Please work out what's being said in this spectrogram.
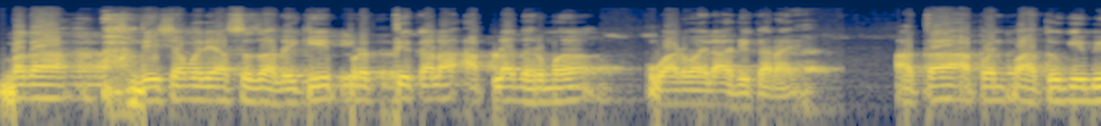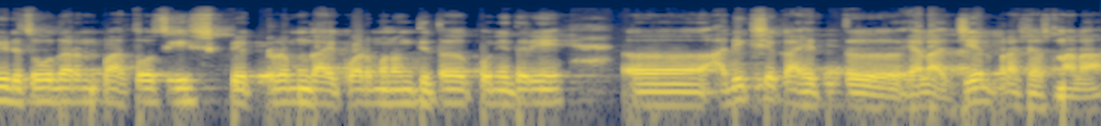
बघा देशामध्ये असं झालंय की प्रत्येकाला आपला धर्म वाढवायला अधिकार आहे. आता आपण पाहतो की बीडचं उदाहरण पाहतो की स्पेक्ट्रम गायकवाड म्हणून तिथं कोणीतरी अधीक्षक आहेत ह्याला जेल प्रशासनाला.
